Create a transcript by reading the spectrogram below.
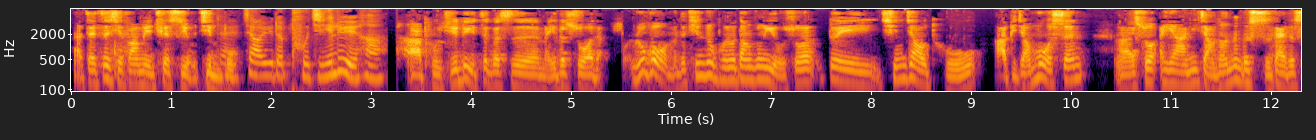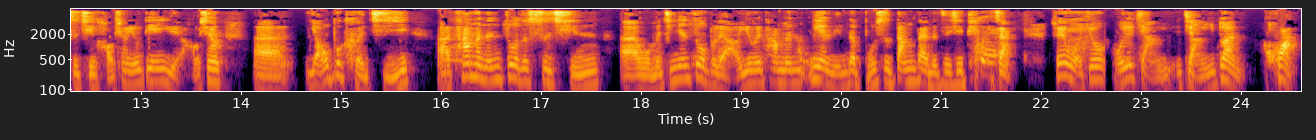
啊，在这些方面确实有进步，教育的普及率哈啊，普及率这个是没得说的。如果我们的听众朋友当中有说对清教徒啊比较陌生啊，说哎呀，你讲到那个时代的事情好像有点远，好像呃遥不可及啊，他们能做的事情呃，我们今天做不了，因为他们面临的不是当代的这些挑战，所以我就我就讲讲一段话，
